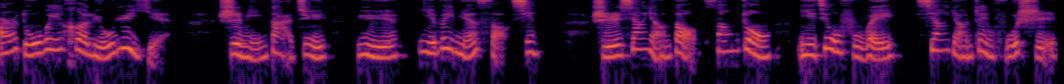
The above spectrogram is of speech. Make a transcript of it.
而独威吓刘裕也？市民大惧，禹亦未免扫兴。时襄阳道桑仲以旧府为襄阳镇抚使，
